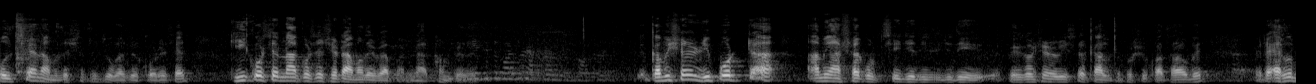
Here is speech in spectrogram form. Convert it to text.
বলছেন, আমাদের সাথে যোগাযোগ করেছেন। কি করছেন, না করছেন, সেটা আমাদের ব্যাপার না কমপ্লেন কমিশনের রিপোর্টটা আমি আশা করছি, যদি যদি কমিশনের বিষয়ে কালকে পরশু কথা হবে, এটা একদম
